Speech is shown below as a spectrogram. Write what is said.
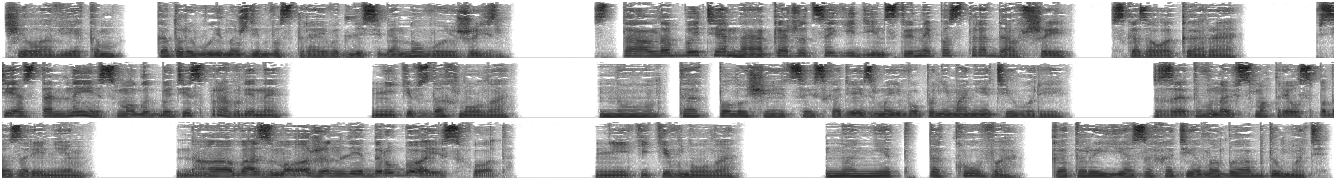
Человеком, который вынужден выстраивать для себя новую жизнь. «Стало быть, она окажется единственной пострадавшей», – сказала Кара. «Все остальные смогут быть исправлены». Ники вздохнула. «Ну, так получается, исходя из моего понимания теории». Зет вновь смотрел с подозрением. Но возможен ли другой исход? Ники кивнула. Но нет такого, который я захотела бы обдумать.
